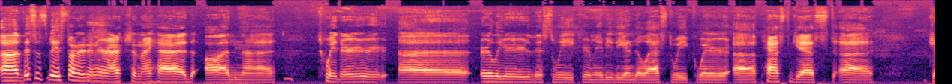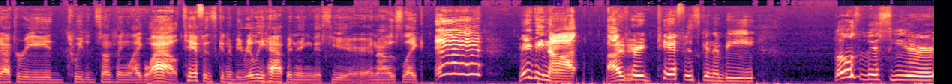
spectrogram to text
Uh, this is based on an interaction I had on uh, Twitter uh, earlier this week, or maybe the end of last week, where uh, past guest uh, Jack Reed tweeted something like, "Wow, TIFF is going to be really happening this year," and I was like, "Eh, maybe not." I've heard TIFF is going to be both this year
